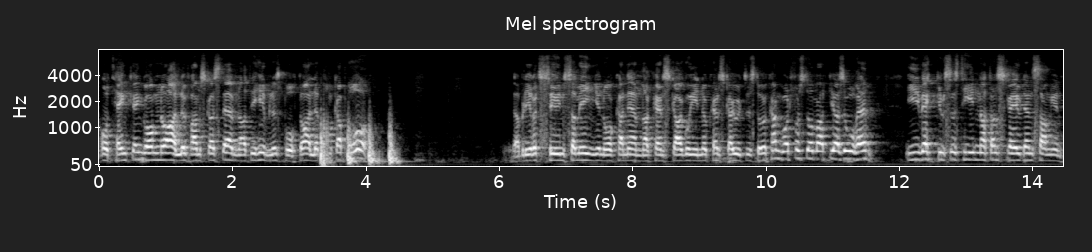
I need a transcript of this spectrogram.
Og tenk en gang når alle fram skal stevne til himmelens port, og alle banker på. Det blir et syn som ingen nå kan nevne hvem skal gå inn og hvem skal utestå. Jeg kan godt forstå Mattias Orheim i vekkelsestiden at han skrev den sangen.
